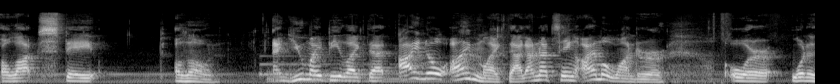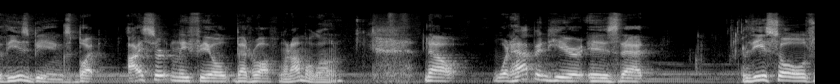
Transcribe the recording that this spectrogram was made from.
A lot stay alone. And you might be like that. I know I'm like that. I'm not saying I'm a wanderer or one of these beings, but I certainly feel better off when I'm alone. Now, what happened here is that these souls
